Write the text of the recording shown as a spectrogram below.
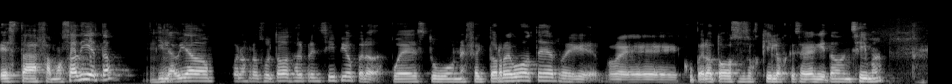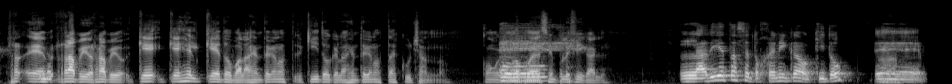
esta famosa dieta y le había dado buenos resultados al principio, pero después tuvo un efecto rebote, re- recuperó todos esos kilos que se había quitado encima. Eh, rápido, rápido. ¿Qué, qué es el keto para la gente que no keto que la gente que no está escuchando? ¿Cómo lo Eh, puedes simplificar? La dieta cetogénica o keto eh,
